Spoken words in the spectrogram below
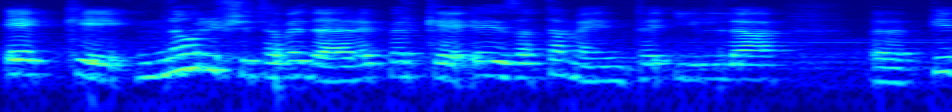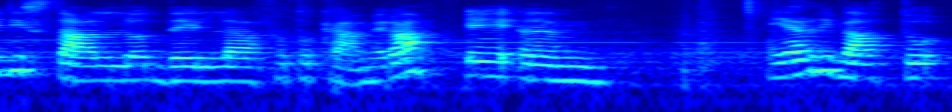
e che non riuscite a vedere perché è esattamente il eh, piedistallo della fotocamera e ehm, è arrivato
